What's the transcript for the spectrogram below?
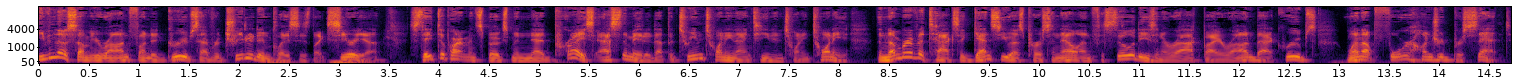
Even though some Iran funded groups have retreated in places like Syria, State Department spokesman Ned Price estimated that between 2019 and 2020, the number of attacks against U.S. personnel and facilities in Iraq by Iran backed groups went up 400%.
